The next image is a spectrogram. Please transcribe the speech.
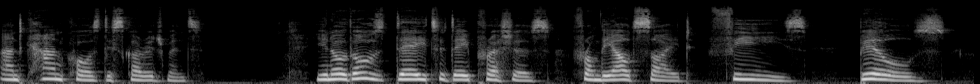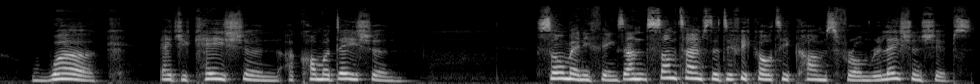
and can cause discouragement. You know, those day to day pressures from the outside fees, bills, work, education, accommodation, so many things. And sometimes the difficulty comes from relationships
